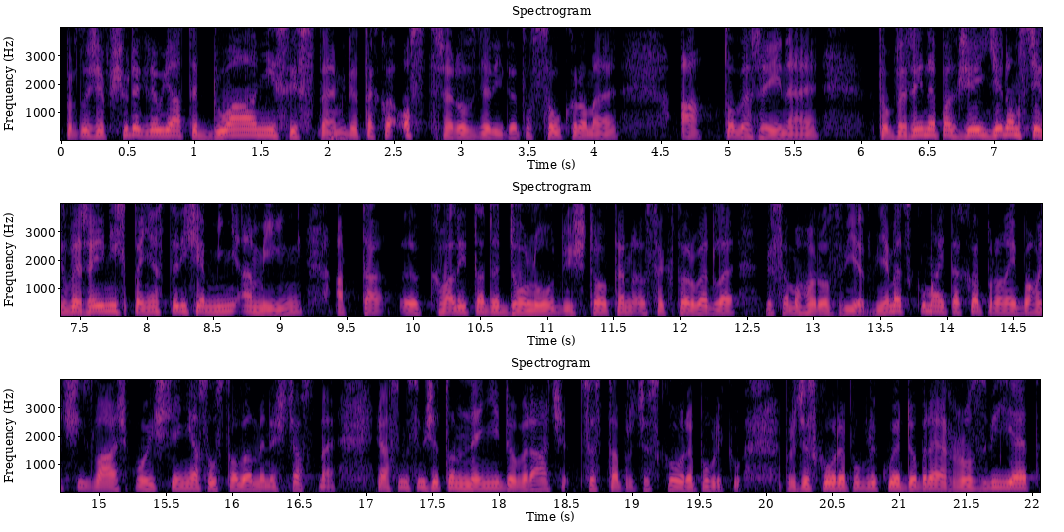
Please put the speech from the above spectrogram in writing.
Protože všude, kde uděláte duální systém, kde takhle ostře rozdělíte to soukromé a to veřejné, to veřejné pak žije jenom z těch veřejných peněz, kterých je míň a míň a ta eh, kvalita jde dolů, když to ten sektor vedle by se mohl rozvíjet. V Německu mají takhle pro nejbohatší zvlášť pojištění a jsou z toho velmi nešťastné. Já si myslím, že to není dobrá cesta pro Českou republiku. Pro Českou republiku je dobré rozvíjet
